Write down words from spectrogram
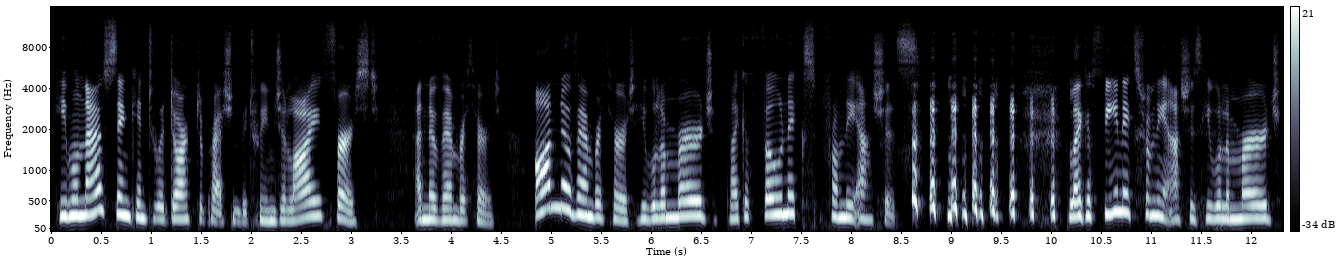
he will now sink into a dark depression between July 1st and November 3rd. On November 3rd, he will emerge like a phoenix from the ashes. like a phoenix from the ashes, he will emerge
